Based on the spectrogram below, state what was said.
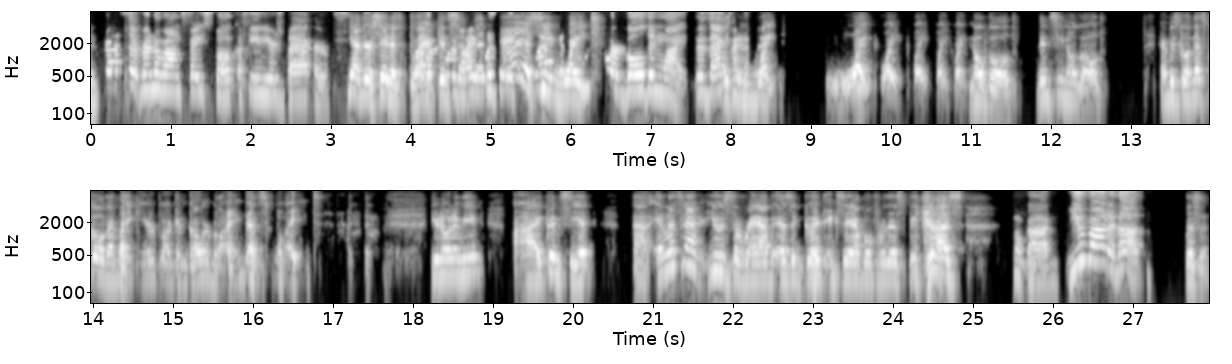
and dress that ran around Facebook a few years back, or yeah, they're saying it's black and was I- something. was I have seen white. or gold and white. They're that I kind of. white, white, white, white, white, white. No gold. Didn't see no gold. Everybody's going, that's gold. I'm like, you're fucking colorblind. That's white. you know what I mean? I, I couldn't see it. Uh, and let's not use the rab as a good example for this because, Oh God, you brought it up. listen,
